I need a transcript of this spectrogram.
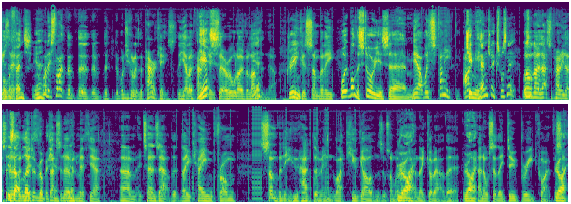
arrestable offence. Yeah. Well, it's like the, the, the, the, what do you call it? The parakeets, the yellow parakeets Yes. that are all over London now. Green. Because somebody. well, well, the story is um, Yeah, well, it's funny. I- Jimi Hendrix, wasn't it? Well, Wasn't- no, that's apparently that's an Is that a load myth. of rubbish? That's Yeah, an urban yeah. myth. Yeah. Um, it turns out that they came from somebody who had them in like Kew Gardens or somewhere like that, and they got out of there. Right. And also, they do breed quite. Right.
